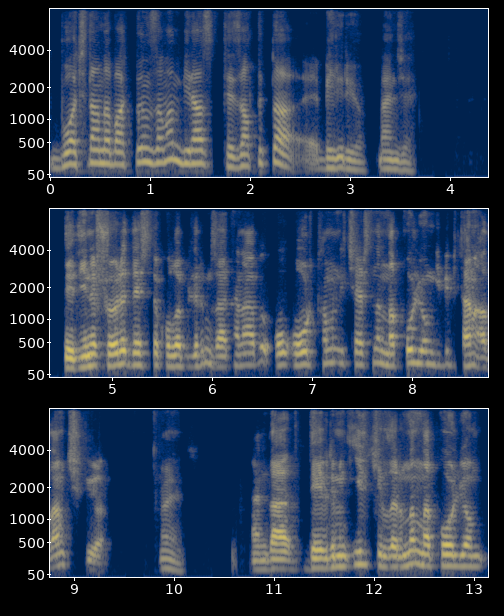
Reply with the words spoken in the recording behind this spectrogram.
bu açıdan da baktığın zaman biraz tezatlık da e, beliriyor bence. Dediğine şöyle destek olabilirim. Zaten abi o ortamın içerisinde Napolyon gibi bir tane adam çıkıyor. Evet. Yani daha devrimin ilk yıllarında Napolyon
